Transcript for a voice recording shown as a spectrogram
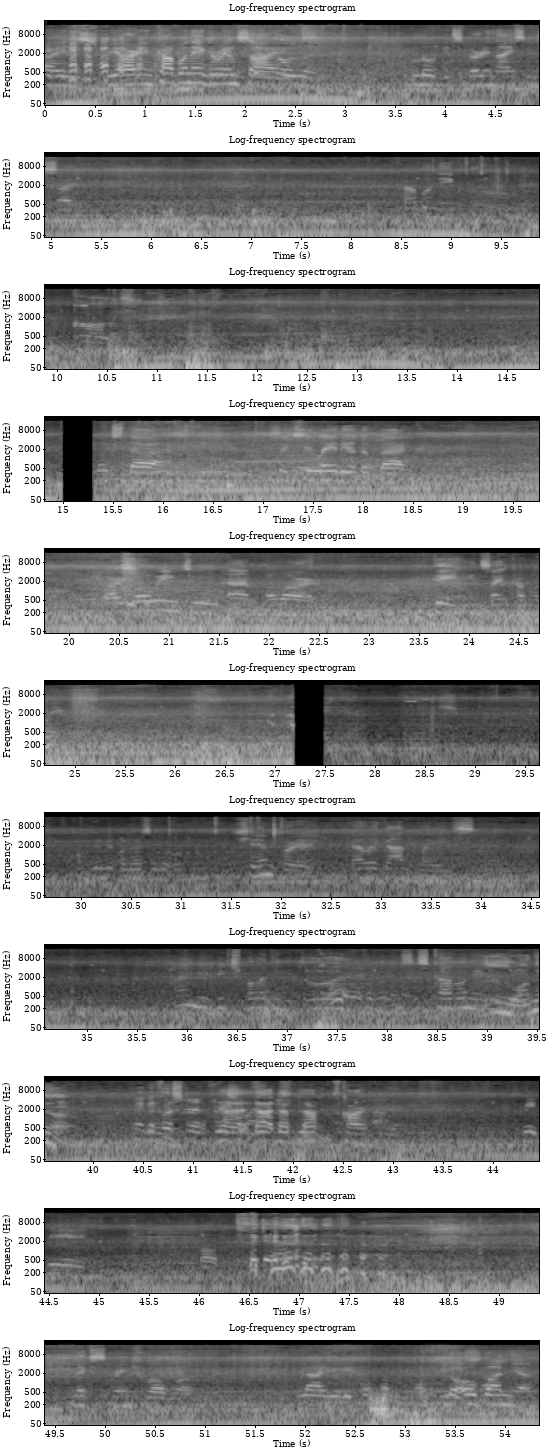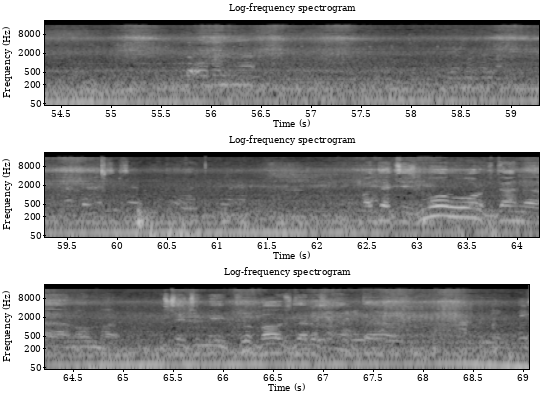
Guys, we are in Cabo Negro inside. Look, it's very nice inside. Cabo Negro Golf. Looks the sexy lady at the back. We are going to have our date inside Cabo Negro. Pala sa loob. Siyempre, elegant place. Ay, may beach pala dito. This is Cabo Negro. One, yeah. Yeah, the first one. The, First one. the, the black car here. Maybe both. Next Range Rover. Layo ito. Looban niya. Looban nga. But that is more work than uh, normal. He said to me, clubhouse, there is not... Uh,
